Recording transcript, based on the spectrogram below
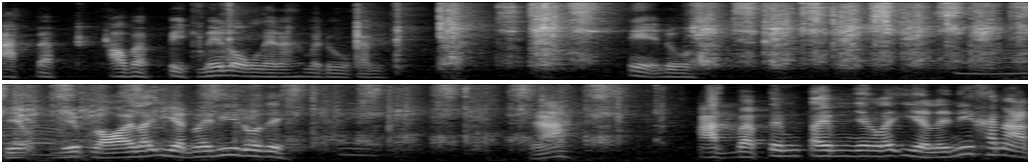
อัดแบบเอาแบบปิดไม่ลงเลยนะมาดูกัน นี่ดูเรียบเรียบร้อยละเอียดไหมพี่ดูสินี่นะอัดแบบเต็มๆยังละเอียดเลยนี่ขนาด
